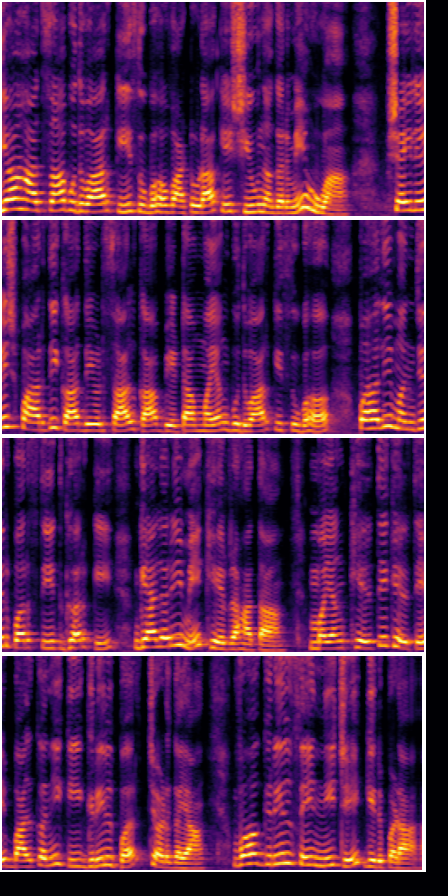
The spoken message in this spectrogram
यह हादसा बुधवार की सुबह वाटोड़ा के शिवनगर में हुआ। शैलेश पारदी का डेढ़ साल का बेटा मयंक बुधवार की सुबह पहली मंजिल पर स्थित घर की गैलरी में खेल रहा था। मयंक खेलते खेलते बालकनी की ग्रिल पर चढ़ गया। वह ग्रिल से नीचे गिर पड़ा।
